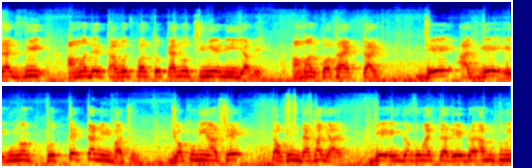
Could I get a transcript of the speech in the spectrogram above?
ট্যাক্স দিই, আমাদের কাগজপত্র কেন ছিনিয়ে নিয়ে যাবে? আমার কথা একটাই, যে আজকে এগুলোর প্রত্যেকটা নির্বাচন যখনই আসে, তখন দেখা যায় যে এই রকম একটা রেড হয়। আমি, তুমি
